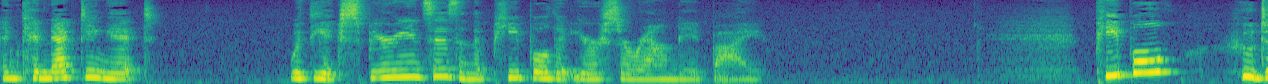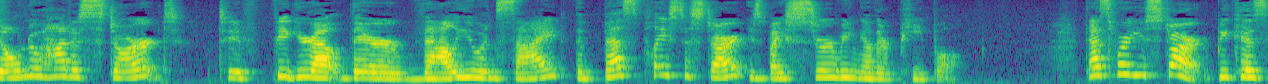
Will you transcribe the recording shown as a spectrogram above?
and connecting it with the experiences and the people that you're surrounded by. People who don't know how to start to figure out their value inside, the best place to start is by serving other people. That's where you start because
